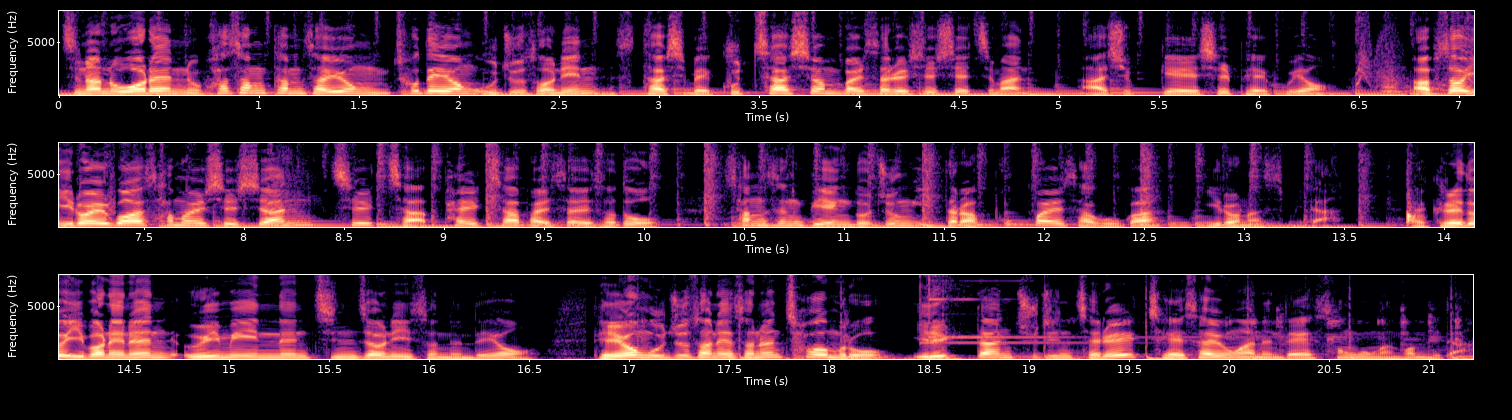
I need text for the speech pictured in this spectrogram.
지난 5월엔 화성 탐사용 초대형 우주선인 스타쉽의 9차 시험 발사를 실시했지만 아쉽게 실패했고요. 앞서 1월과 3월 실시한 7차, 8차 발사에서도 상승 비행 도중 잇따라 폭발 사고가 일어났습니다. 그래도 이번에는 의미 있는 진전이 있었는데요. 대형 우주선에서는 처음으로 1단 추진체를 재사용하는 데 성공한 겁니다.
